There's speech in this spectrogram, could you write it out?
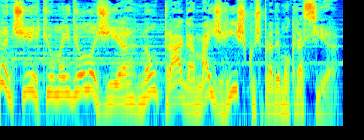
Garantir que uma ideologia não traga mais riscos para a democracia?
